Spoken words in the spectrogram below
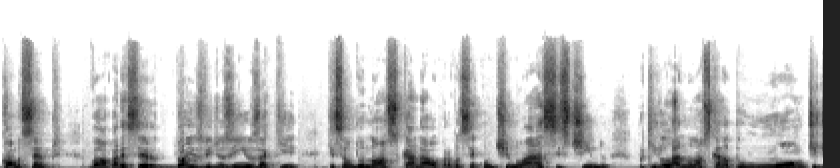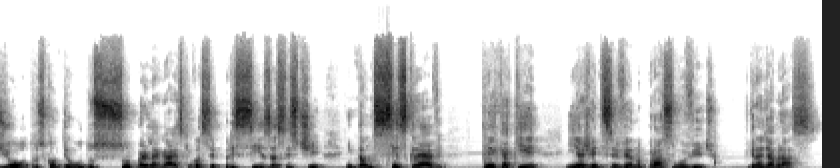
como sempre, vão aparecer dois videozinhos aqui que são do nosso canal para você continuar assistindo, porque lá no nosso canal tem um monte de outros conteúdos super legais que você precisa assistir. Então se inscreve, clica aqui e a gente se vê no próximo vídeo. Grande abraço!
